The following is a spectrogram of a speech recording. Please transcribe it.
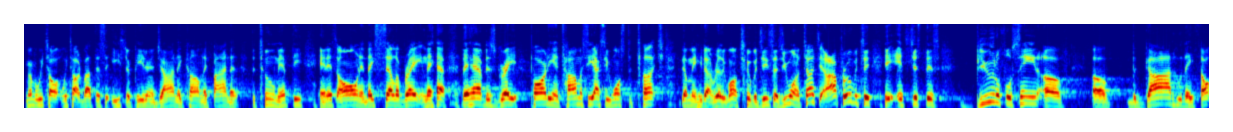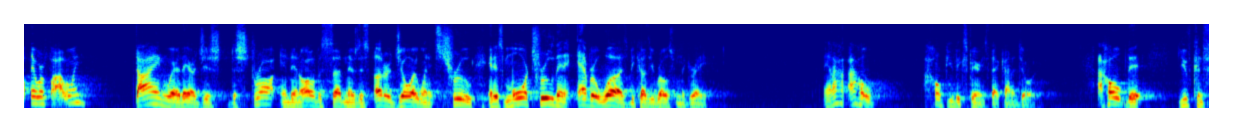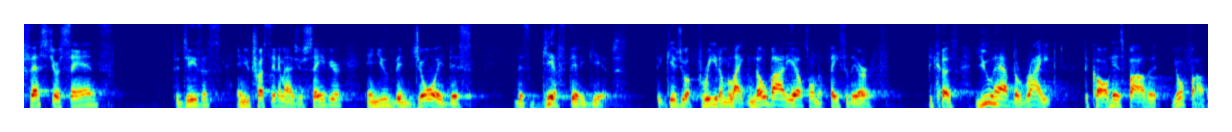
Remember we talked, we talked about this at Easter. Peter and John, they come and they find the, the tomb empty and it's on and they celebrate and they have, they have this great party. And Thomas, he actually wants to touch. I mean, he doesn't really want to, but Jesus says, you want to touch it? I'll prove it to you. It, it's just this beautiful scene of, of the God who they thought they were following dying where they are just distraught and then all of a sudden there's this utter joy when it's true and it's more true than it ever was because he rose from the grave man i, I hope i hope you've experienced that kind of joy i hope that you've confessed your sins to jesus and you trusted him as your savior and you've enjoyed this this gift that he gives that gives you a freedom like nobody else on the face of the earth because you have the right to call his father your father.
